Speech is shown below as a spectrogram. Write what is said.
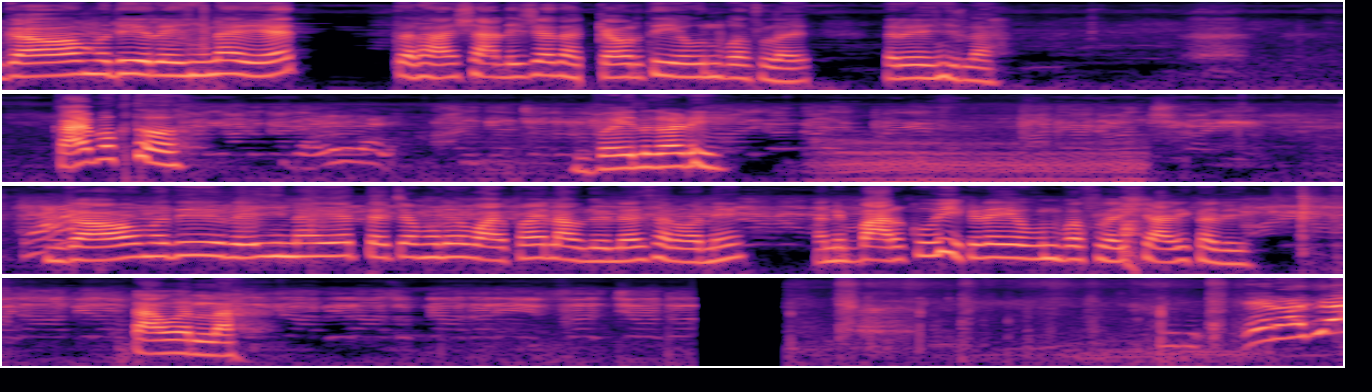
गावामध्ये रेंज नाही येत तर हा शालीच्या धक्क्यावरती येऊन बसलाय रेंजला. काय बघतो? बैलगाडी. गावामध्ये रेंज नाही येत त्याच्यामुळे वायफाय लावलेला आहे सर्वांनी. आणि बारकू इकडे येऊन बसलाय शाळेखाली. टावरला ए राजा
